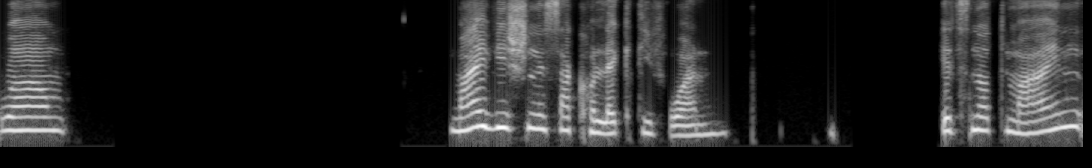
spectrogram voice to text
Well, my vision is a collective one. It's not mine.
